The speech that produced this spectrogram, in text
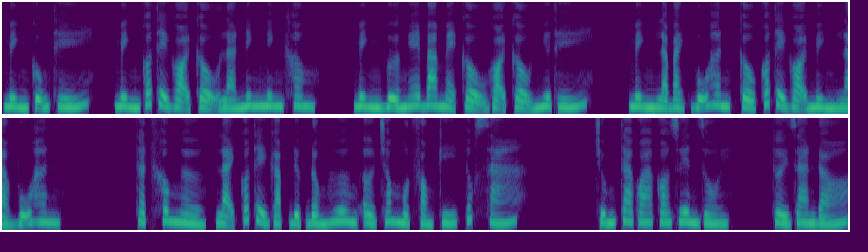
Mình cũng thế, mình có thể gọi cậu là Ninh Ninh không? Mình vừa nghe ba mẹ cậu gọi cậu như thế. Mình là Bạch Vũ Hân, cậu có thể gọi mình là Vũ Hân. Thật không ngờ, lại có thể gặp được đồng hương ở trong một phòng ký túc xá. Chúng ta qua có duyên rồi. Thời gian đó,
